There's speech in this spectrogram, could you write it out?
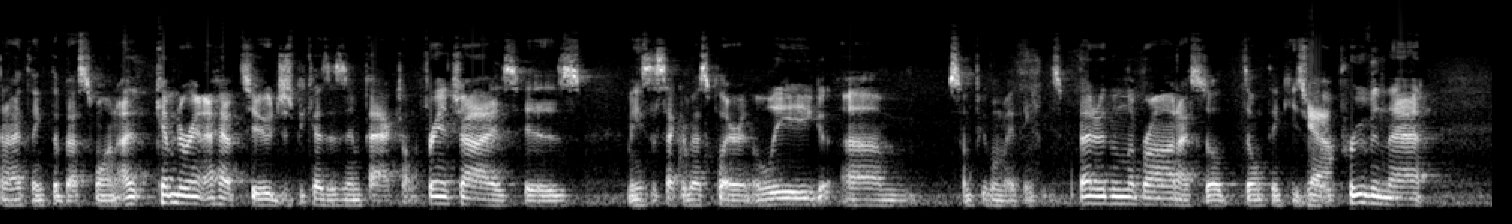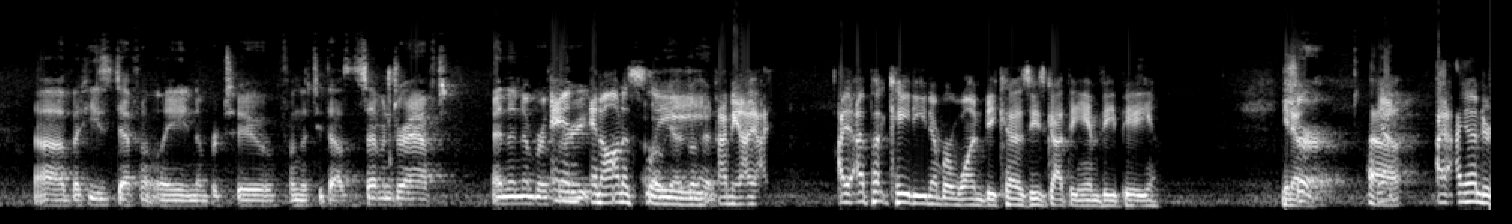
and I think the best one. I, Kevin Durant, I have too, just because his impact on the franchise. His, I mean, he's the second best player in the league. Um, some people may think he's better than LeBron. I still don't think he's Yeah. really proven that. Uh, but he's definitely number two from the 2007 draft, and then number three. And, and honestly, Oh, yeah. I mean, I, I I put KD number one because he's got the MVP. You know, Sure. Uh, Yeah. I, I, under,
